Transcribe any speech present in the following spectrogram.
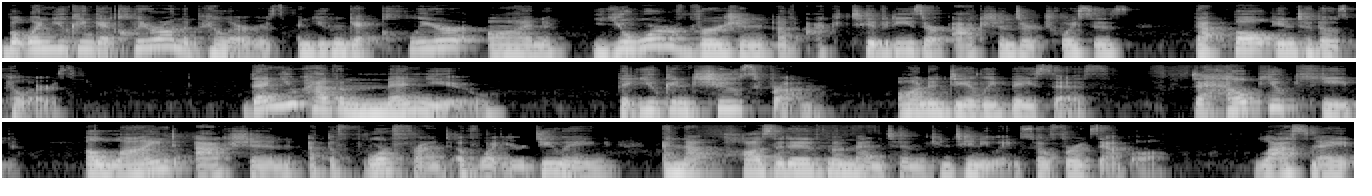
But when you can get clear on the pillars and you can get clear on your version of activities or actions or choices that fall into those pillars, then you have a menu that you can choose from on a daily basis to help you keep aligned action at the forefront of what you're doing and that positive momentum continuing. So, for example, last night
